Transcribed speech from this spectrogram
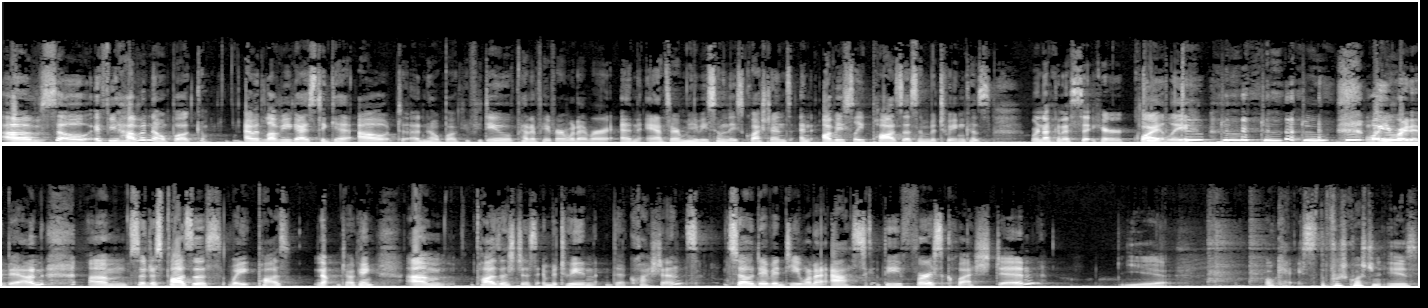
Um, so if you have a notebook, I would love you guys to get out a notebook if you do, pen and paper, whatever, and answer maybe some of these questions. And obviously pause this in between because we're not going to sit here quietly while you write it down. Um, so just pause this. Wait, pause. No, I'm joking. Um, pause this just in between the questions. So, David, do you want to ask the first question? yeah. Okay. So the first question is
